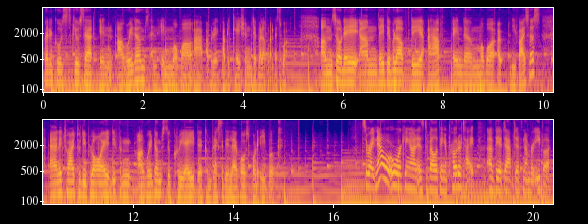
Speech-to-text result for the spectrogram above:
very good skill set in algorithms and in mobile app application development as well. Um, so they um, they develop the app in the mobile uh, devices and they try to deploy different algorithms to create the complexity levels for the ebook. So right now what we're working on is developing a prototype of the adaptive number ebook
